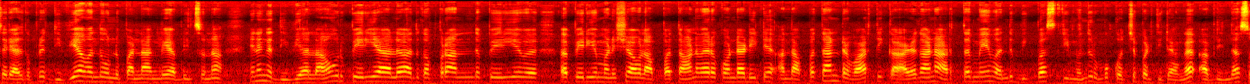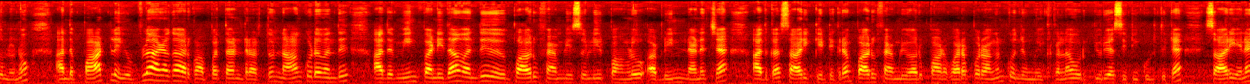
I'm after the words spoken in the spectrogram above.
சரி அதுக்கப்புறம் திவ்யா வந்து ஒன்று பண்ணாங்களே அப்படின்னு சொன்னால் என்னங்க திவ்யாலாம் ஒரு பெரிய ஆள். அதுக்கப்புறம் அந்த பெரிய பெரிய மனுஷன் அவளை அப்பத்தான்னு வேற கொண்டாடிட்டு அந்த அப்பத்தான்ற வார்த்தைக்கு அழகான அர்த்தமே வந்து பிக் பாஸ் டீம் வந்து ரொம்ப கொச்சப்படுத்திட்டாங்க அப்படின்னு தான் சொல்லணும். அந்த பாட்டில் எவ்வளோ அழகாக இருக்கும் அப்பத்தான்ற அர்த்தம். நான் கூட வந்து அதை மீன் பண்ணி தான் வந்து பாரு ஃபேமிலியை சொல்லியிருப்பாங்களோ அப்படின்னு நினச்சேன். அதுக்காக சாரி கேட்டுக்கிறேன். பாரு ஃபேமிலி வர வரப்போகிறாங்கன்னு கொஞ்சம் உங்களுக்கெல்லாம் ஒரு க்யூரியாசிட்டி கொடுத்துட்டேன். சாரி ஏன்னா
